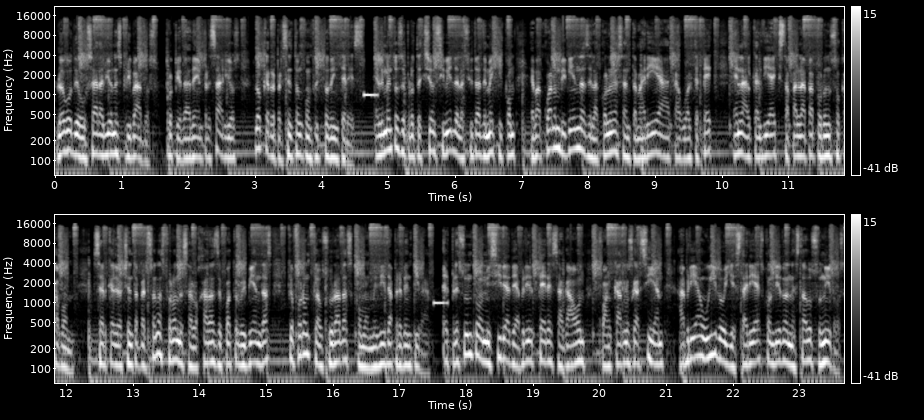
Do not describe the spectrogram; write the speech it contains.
luego de usar aviones privados, propiedad de empresarios, lo que representa un conflicto de interés. Elementos de protección civil de la Ciudad de México evacuaron viviendas de la colonia Santa María a Cahualtepec en la alcaldía Ixtapalapa por un socavón. Cerca de 80 personas fueron desalojadas de cuatro viviendas que fueron clausuradas como medida preventiva. El presunto homicidio de Abril Pérez Agaón, Juan Carlos García, habría huido y estaría escondido en Estados Unidos,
